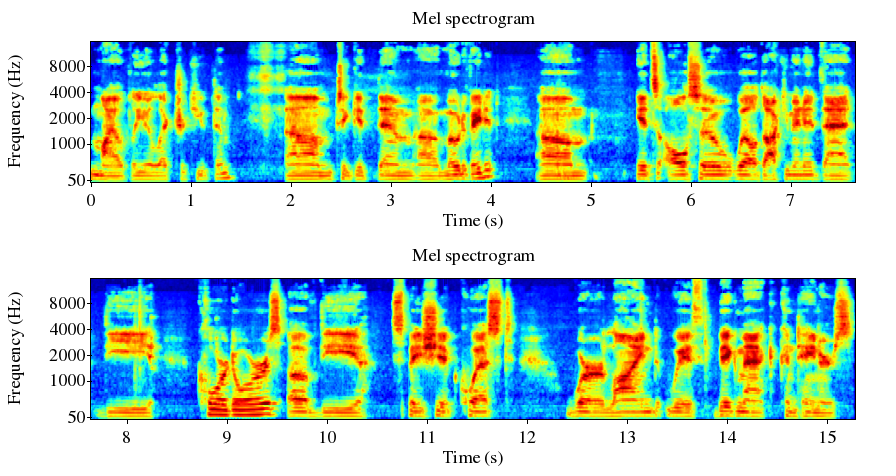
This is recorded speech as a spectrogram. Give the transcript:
mildly electrocute them um, to get them uh, motivated. Um, it's also well documented that the corridors of the spaceship quest were lined with Big Mac containers.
